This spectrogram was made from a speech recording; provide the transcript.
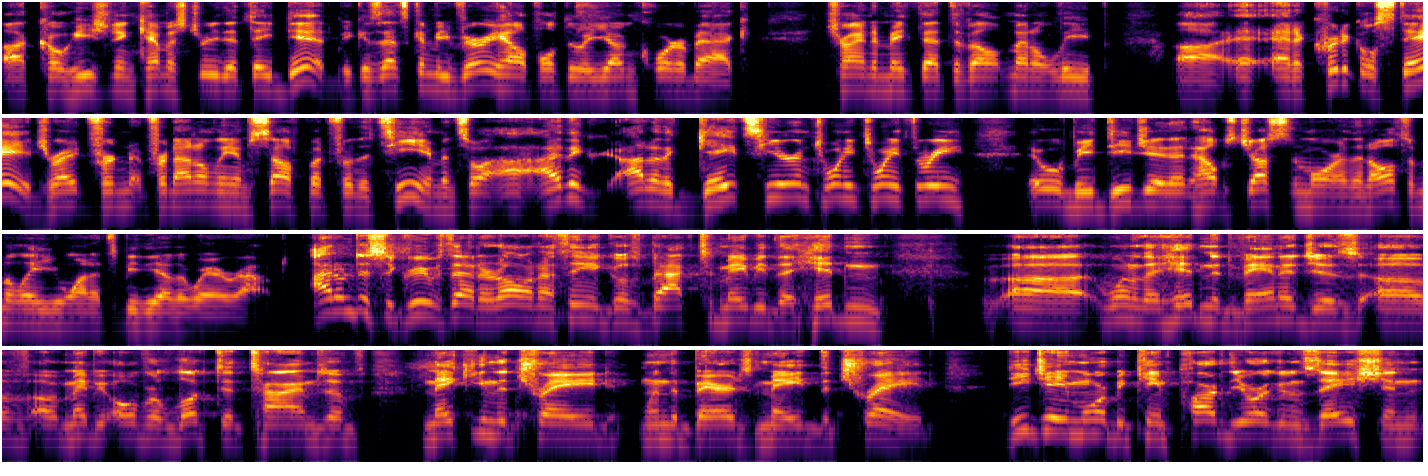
uh, cohesion and chemistry that they did, because that's going to be very helpful to a young quarterback trying to make that developmental leap uh, at a critical stage, right? For, for not only himself, but for the team. And so I, I think out of the gates here in 2023, it will be DJ that helps Justin more. And then ultimately you want it to be the other way around. I don't disagree with that at all. And I think it goes back to maybe the hidden uh, one of the hidden advantages of, or maybe overlooked at times, of making the trade when the Bears made the trade. DJ Moore became part of the organization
